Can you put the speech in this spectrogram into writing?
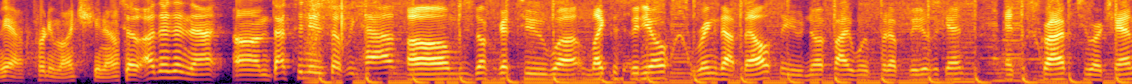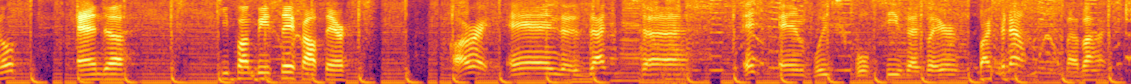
yeah, pretty much, you know. So other than that, um, that's the news that we have. Um, don't forget to uh, like this video, ring that bell so you're notified when we put up videos again, and subscribe to our channels. And uh, keep on being safe out there. All right, and uh, that's uh, it, and we will see you guys later. Bye for now. Bye bye.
